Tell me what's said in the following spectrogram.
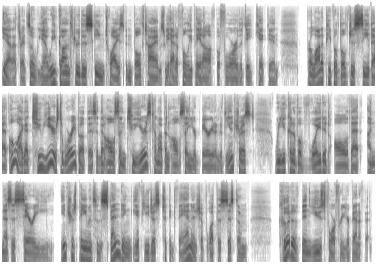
Yeah, that's right. So, yeah, we've gone through this scheme twice, and both times we had it fully paid off before the date kicked in for a lot of people, they'll just see that, oh, I got two years to worry about this. And then all of a sudden, two years come up, and all of a sudden, you're buried under the interest when you could have avoided all of that unnecessary interest payments and spending if you just took advantage of what the system could have been used for for your benefit.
